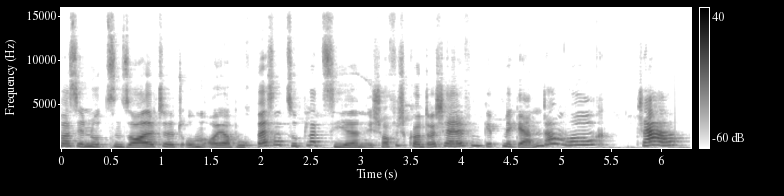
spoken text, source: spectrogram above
was ihr nutzen solltet, um euer Buch besser zu platzieren. Ich hoffe, ich konnte euch helfen. Gebt mir gerne einen Daumen hoch. Ciao!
